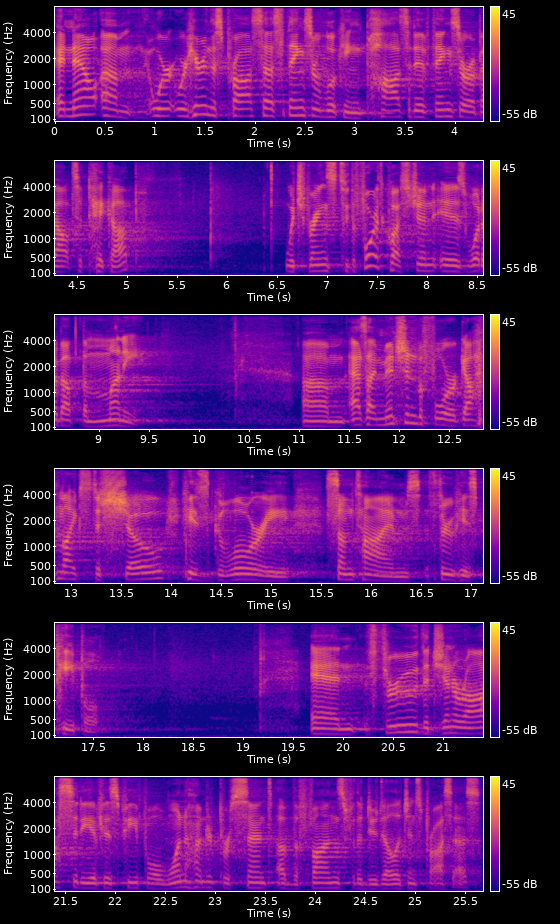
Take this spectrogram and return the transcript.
And now um, we're, we're here in this process. Things are looking positive, things are about to pick up. Which brings to the fourth question is what about the money? Um, as I mentioned before, God likes to show his glory sometimes through his people. And through the generosity of his people, 100% of the funds for the due diligence process,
